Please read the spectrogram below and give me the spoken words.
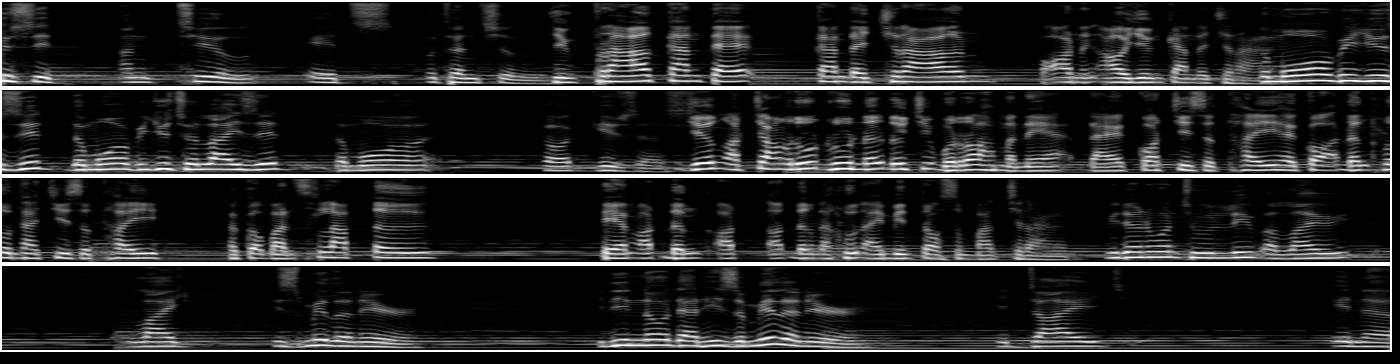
use it until its potential. ជាងប្រើកាន់តែកាន់តែច្រើនព្រះអង្គនឹងឲ្យយើងកាន់តែច្រើន The more we use it, the more we utilize it, the more God gives us. យើងអត់ចង់រត់រស់នៅដូចជាបរិសម្នាក់ដែលគាត់ជាសទ្ធិហើយគាត់អត់ដឹងខ្លួនថាជាសទ្ធិហើយគាត់បានស្លាប់ទៅទាំងអត់ដឹងអត់អត់ដឹងថាខ្លួនឯងមានទ្រព្យសម្បត្តិច្រើន We don't want to live a life like this millionaire. He didn't know that he's a millionaire. He died in a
